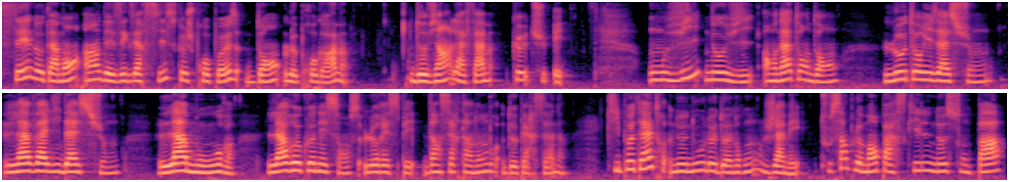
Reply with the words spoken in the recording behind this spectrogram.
C'est notamment un des exercices que je propose dans le programme Deviens la femme que tu es. On vit nos vies en attendant l'autorisation, la validation, l'amour, la reconnaissance, le respect d'un certain nombre de personnes qui peut-être ne nous le donneront jamais, tout simplement parce qu'ils ne sont pas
